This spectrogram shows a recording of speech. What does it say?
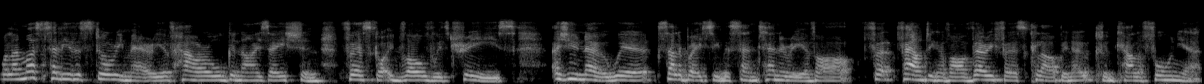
Well, I must tell you the story, Mary, of how our organisation first got involved with trees. As you know, we're celebrating the centenary of our founding of our very first club in Oakland, California.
